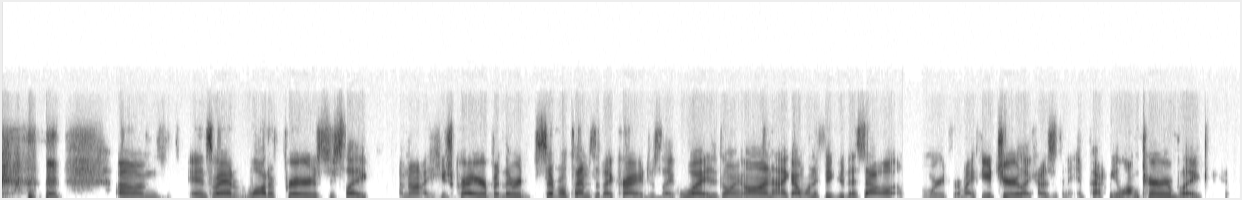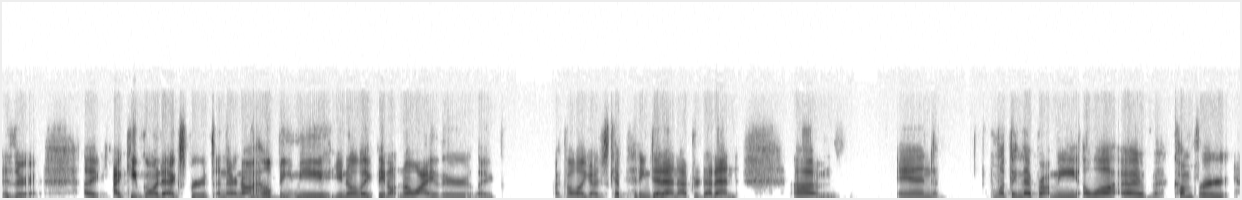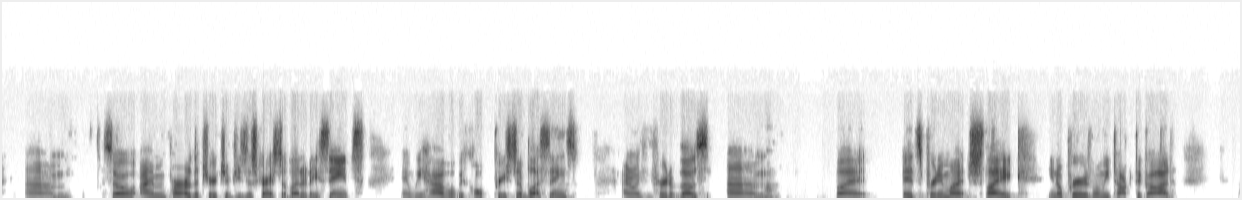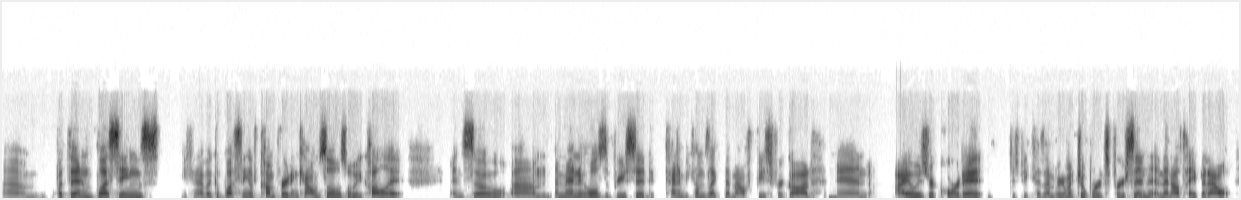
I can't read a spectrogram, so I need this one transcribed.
um, and so I had a lot of prayers, just like I'm not a huge crier, but there were several times that I cried, just Mhm. like, what is going on? Like, I want to figure this out. I'm worried for my future. Like, how is it going to impact me long term? Like, is there, like, I keep going to experts and they're not helping me. You know, like they don't know either. Like, I felt like I just kept hitting dead end after dead end. Um, and one thing that brought me a lot of comfort um, So I'm part of the Church of Jesus Christ of Latter day Saints, and we have what we call priesthood blessings. I don't know if you've heard of those, um, but it's pretty much like, you know, prayers when we talk to God. Um, but then blessings, you can have like a blessing of comfort and counsel, is what we call it. And so um, a man who holds the priesthood kind of becomes like the mouthpiece for God. Mm-hmm. And I always record it just because I'm very much a words person and then I'll type it out.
